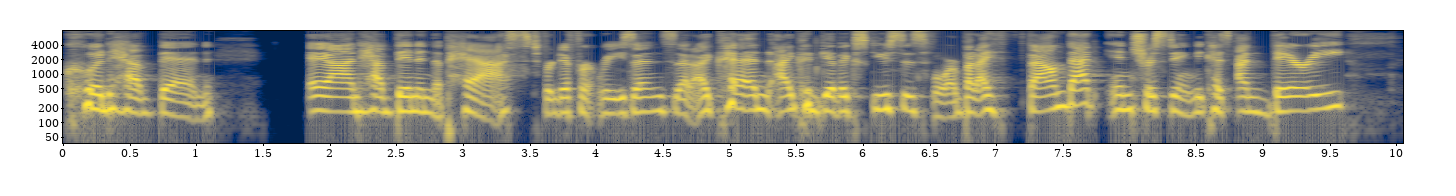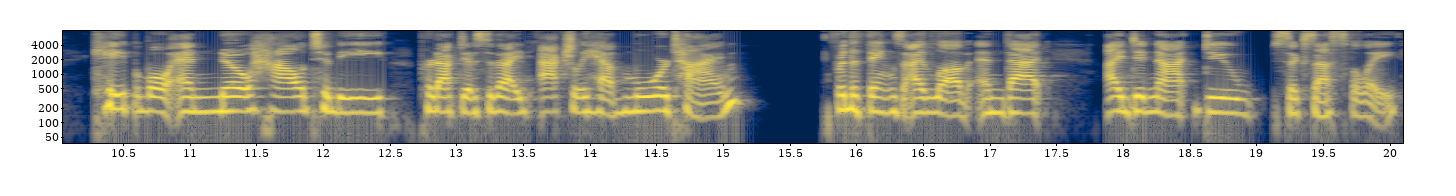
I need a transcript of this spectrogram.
could have been and have been in the past for different reasons that I can, I could give excuses for. But I found that interesting because I'm very capable and know how to be productive so that I actually have more time for the things I love and that I did not do successfully.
